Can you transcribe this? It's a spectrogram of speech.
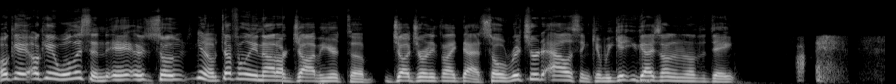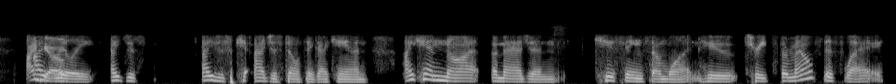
Okay, okay. Well, listen. eh, So you know, definitely not our job here to judge or anything like that. So, Richard, Allison, can we get you guys on another date? I, I I really, I just, I just, ca- I just don't think I can. I cannot imagine kissing someone who treats their mouth this way.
